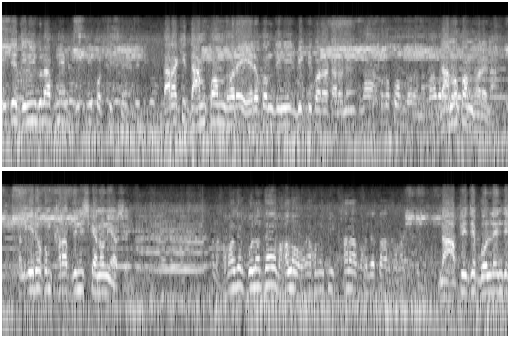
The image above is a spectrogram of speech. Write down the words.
এই যে জিনিসগুলো আপনি বিক্রি করতেছেন তারা কি দাম কম ধরে এরকম জিনিস বিক্রি করার কারণে? কম ধরে না দামও কম ধরে না। তাহলে এরকম খারাপ জিনিস কেন নিয়ে আসে? আমাদের বলে দেয় ভালো এখন কি খারাপ হলে তার। না আপনি যে বললেন যে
